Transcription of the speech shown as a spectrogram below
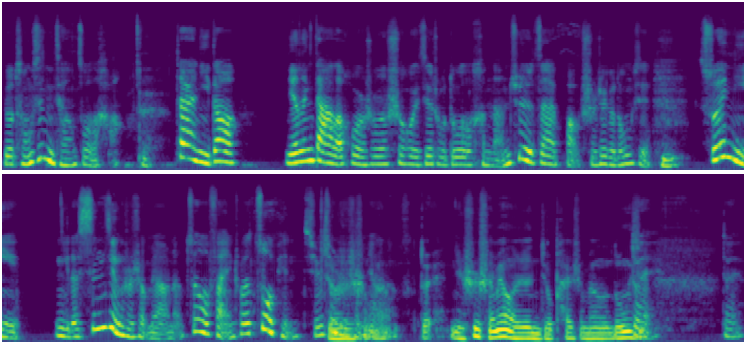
有童心你才能做得好，对，但是你到年龄大了，或者说社会接触多了，很难去再保持这个东西，嗯，所以你你的心境是什么样的，最后反映出来作品其实就是什么样的。对，你是什么样的人，你就拍什么样的东西。对对，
